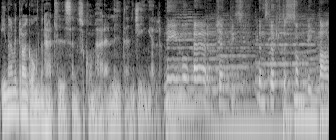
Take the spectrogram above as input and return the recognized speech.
innan vi drar igång den här teasern så kommer här en liten jingel. Nemo är en kändis, den största som vi har.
